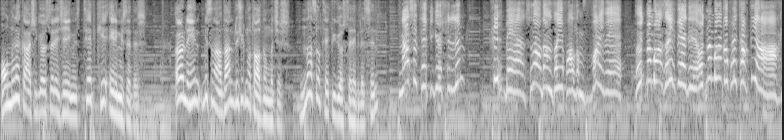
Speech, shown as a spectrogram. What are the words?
Onlara karşı göstereceğimiz tepki elimizdedir. Örneğin bir sınavdan düşük not aldın Bıcır. Nasıl tepki gösterebilirsin? Nasıl tepki gösteririm? Tüh be sınavdan zayıf aldım. Vay be. Öğretmen bana zayıf verdi. Öğretmen bana kafayı taktı ya.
